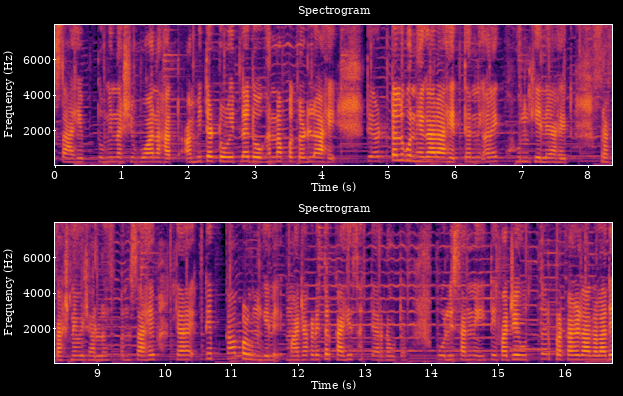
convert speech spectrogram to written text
साहेब तुम्ही नशीबवान आहात. आम्ही त्या टोळीतल्या दोघांना पकडलं आहे. ते अट्टल गुन्हेगार आहेत. त्यांनी अनेक खून केले आहेत. प्रकाशने विचारलं पण साहेब त्या ते का पळून गेले? माझ्याकडे तर काहीच हत्यार नव्हतं. पोलिसांनी तेव्हा जे उत्तर प्रकाशदादाला दिले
